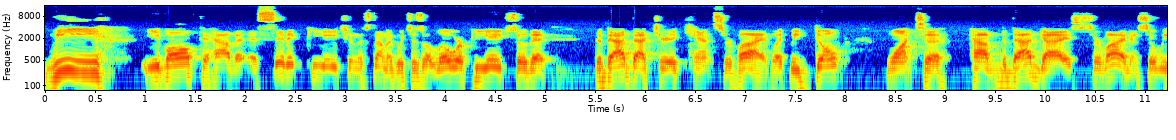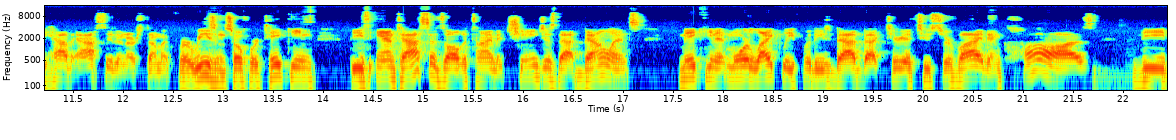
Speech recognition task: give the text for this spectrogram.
we evolved to have an acidic pH in the stomach, which is a lower pH so that the bad bacteria can't survive. Like we don't want to have the bad guys survive. And so we have acid in our stomach for a reason. So if we're taking these antacids all the time, it changes that balance, making it more likely for these bad bacteria to survive and cause the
